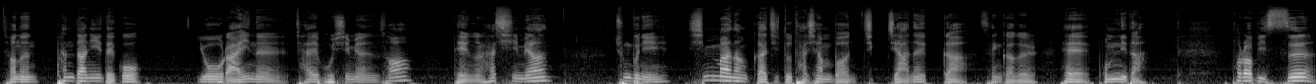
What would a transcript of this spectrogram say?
저는 판단이 되고 요 라인을 잘 보시면서 대응을 하시면 충분히 10만 원까지도 다시 한번 찍지 않을까 생각을 해 봅니다. 펄어비스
